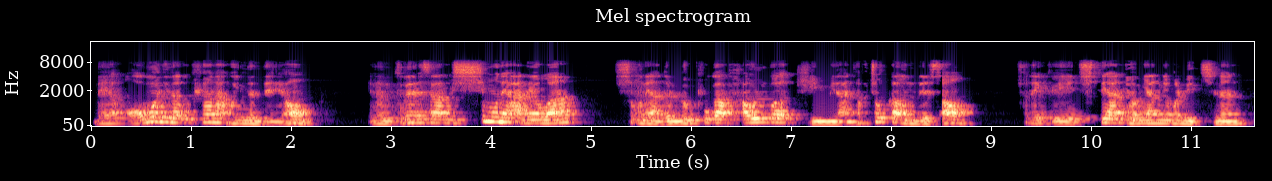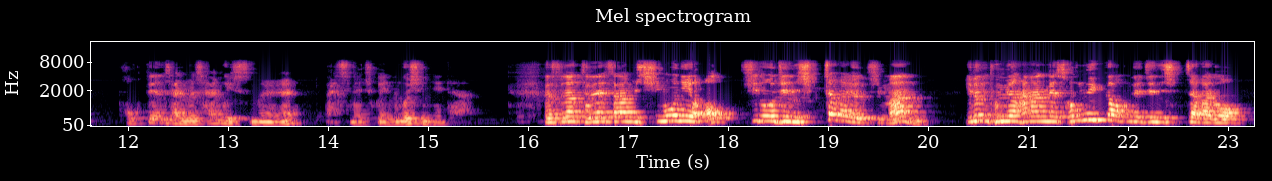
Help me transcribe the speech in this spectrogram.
내 어머니라고 표현하고 있는데요. 이는 구레네 사람 시몬의 아내와 시몬의 아들 루포가 바울과 긴밀한 협조 가운데서 초대교회에 지대한 영향력을 미치는 복된 삶을 살고 있음을 말씀해주고 있는 것입니다. 그러나 구레네 사람 시몬이 억지로 진 십자가였지만 이는 분명 하나님의 섭리 가운데 진 십자가로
